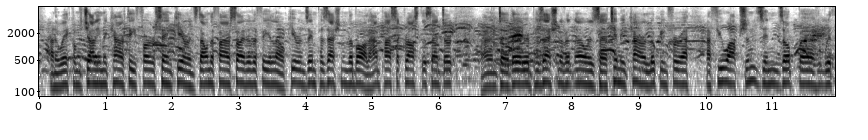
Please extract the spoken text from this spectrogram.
and away comes Johnny McCarthy for St. Kieran's down the far side of the field now. Kieran's in possession of the ball, hand pass across the centre, and uh, they're in possession of it now. Is uh, Timmy Carroll looking for a few options? Ends up uh, with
